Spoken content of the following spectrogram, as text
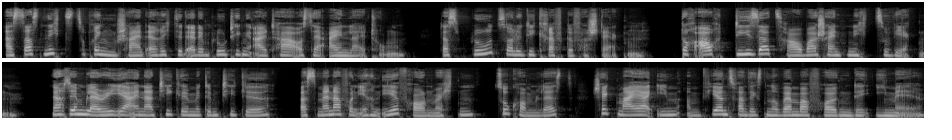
Als das nichts zu bringen scheint, errichtet er den blutigen Altar aus der Einleitung. Das Blut solle die Kräfte verstärken. Doch auch dieser Zauber scheint nicht zu wirken. Nachdem Larry ihr einen Artikel mit dem Titel Was Männer von ihren Ehefrauen möchten zukommen lässt, schickt Maya ihm am 24. November folgende E-Mail.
